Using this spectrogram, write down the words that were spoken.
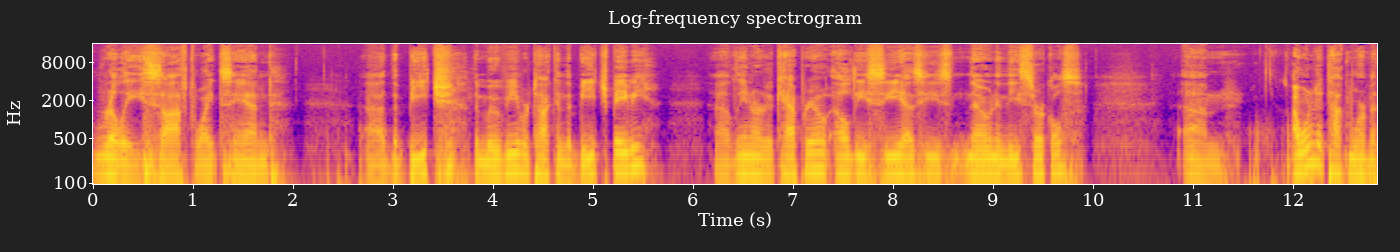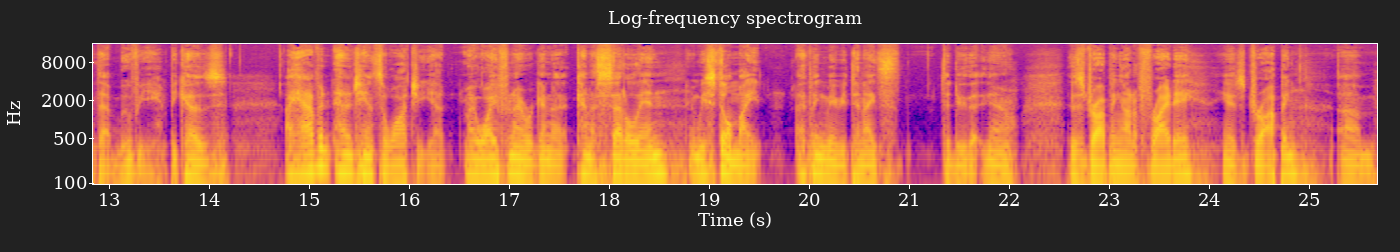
really soft white sand. Uh, the Beach, the movie, we're talking The Beach, baby. Uh, Leonardo DiCaprio, LDC as he's known in these circles. Um, I wanted to talk more about that movie because I haven't had a chance to watch it yet. My wife and I were gonna kind of settle in, and we still might. I think maybe tonight's to do that. You know, this is dropping on a Friday. You know, it's dropping, um,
